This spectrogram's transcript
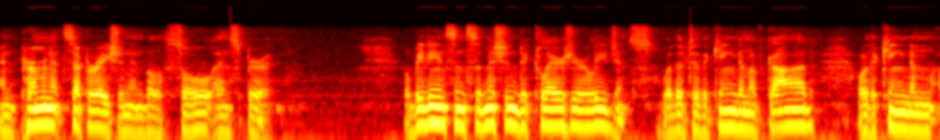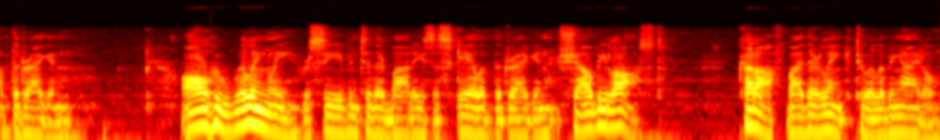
and permanent separation in both soul and spirit. Obedience and submission declares your allegiance, whether to the kingdom of God or the kingdom of the dragon. All who willingly receive into their bodies the scale of the dragon shall be lost, cut off by their link to a living idol,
